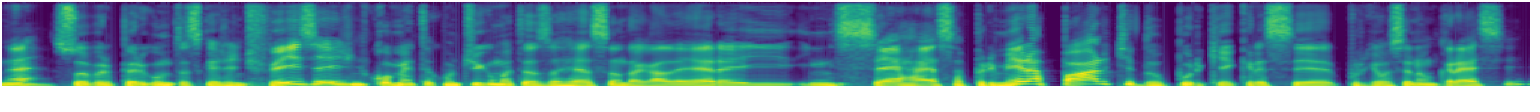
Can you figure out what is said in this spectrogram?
né? Sobre perguntas que a gente fez, e aí a gente comenta contigo, Matheus, a reação da galera e encerra essa primeira parte do porquê crescer, porque você não cresce.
